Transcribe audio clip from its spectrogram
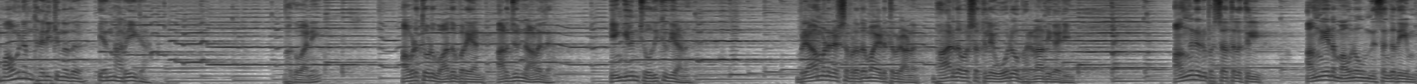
മൗനം ധരിക്കുന്നത് എന്നറിയുക. ഭഗവാനെ അവിടത്തോട് വാദം പറയാൻ അർജുനൻ ആളല്ല. എങ്കിലും ചോദിക്കുകയാണ് ബ്രാഹ്മണ രക്ഷ വ്രതമായെടുത്തവരാണ് ഭാരതവർഷത്തിലെ ഓരോ ഭരണാധികാരിയും. അങ്ങനെ ഒരു പശ്ചാത്തലത്തിൽ അങ്ങയുടെ മൗനവും നിസ്സംഗതയും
